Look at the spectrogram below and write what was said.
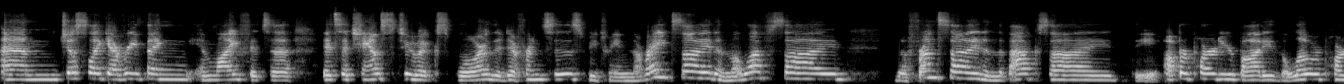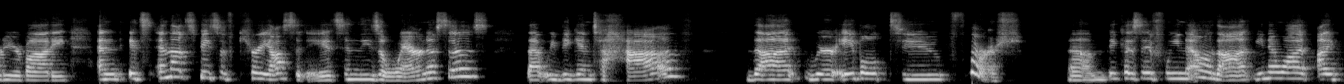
And just like everything in life, it's a it's a chance to explore the differences between the right side and the left side, the front side and the back side, the upper part of your body, the lower part of your body. And it's in that space of curiosity. It's in these awarenesses that we begin to have that we're able to flourish. Um, because if we know that, you know what, I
